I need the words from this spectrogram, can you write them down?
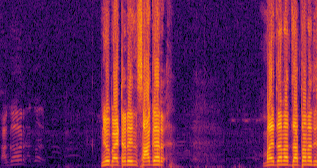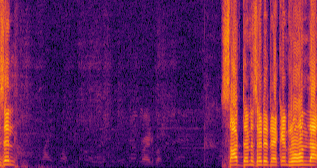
सागर. न्यू बॅटर इन सागर. मैदानात जाताना दिसेल. सात धण्यासाठी टॅकेन रोहनला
